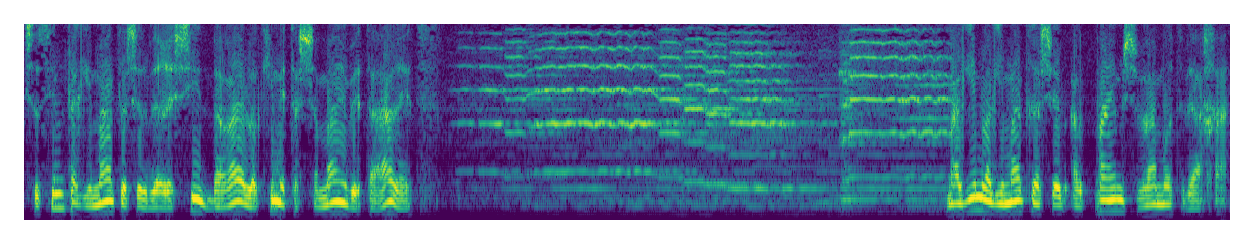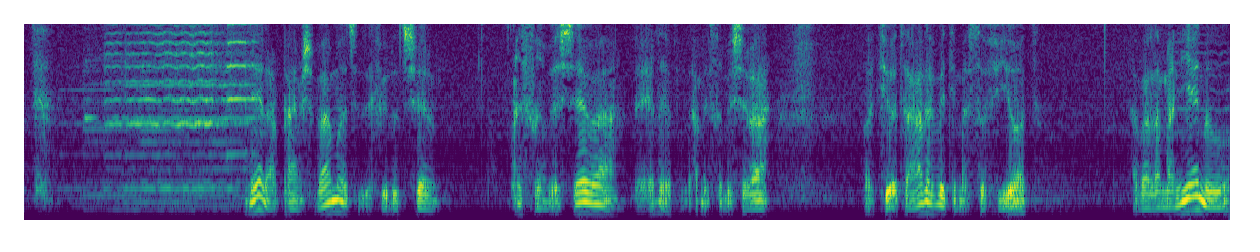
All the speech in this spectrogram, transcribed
כשעושים את הגימטה של בראשית ברא אלוקים את השמיים ואת הארץ, מגיעים לגימטריה של 2701. כן, 2700, שזה כפילות של 27 ל-1000, גם 27 אותיות האלף-בית עם הסופיות, אבל המעניין הוא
